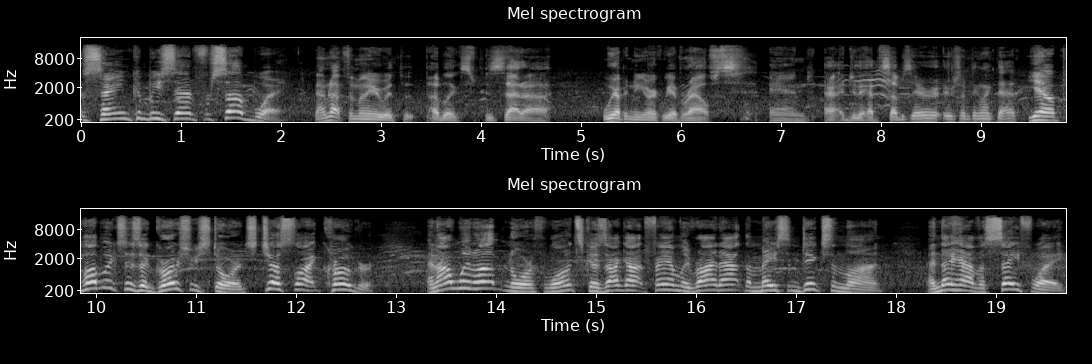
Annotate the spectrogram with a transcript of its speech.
The same can be said for Subway. Now, I'm not familiar with Publix. Is that uh, we're up in New York. We have Ralph's, and uh, do they have subs there or something like that? Yeah, Publix is a grocery store. It's just like Kroger. And I went up north once because I got family right at the Mason Dixon line. And they have a Safeway.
